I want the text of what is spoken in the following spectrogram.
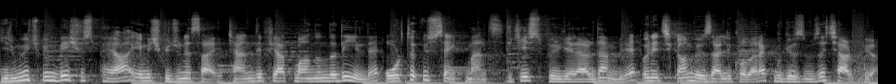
23.500 PA emiş gücüne sahip. Kendi fiyat bandında değil de orta üst segment dikey süpürgelerden bile öne çıkan bir özellik olarak bu gözümüze çarpıyor.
